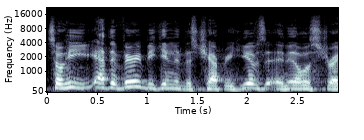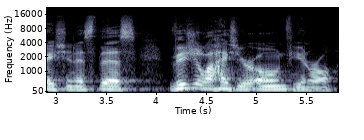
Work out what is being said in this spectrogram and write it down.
so he, at the very beginning of this chapter, he gives an illustration as this visualize your own funeral.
